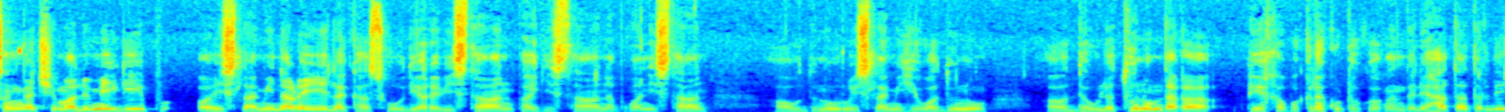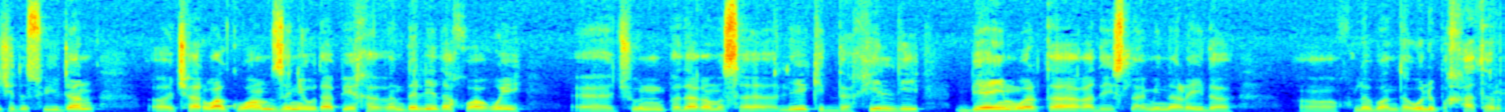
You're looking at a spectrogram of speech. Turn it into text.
څنګه چې معلومیږي اسلامي نړۍ لکه سعودي عربستان، پاکستان، افغانستان او د نورو اسلامي هیوادونو دولتونو هم دغه پیښه په کلکو ټکو غندلې حتی تر دې چې د سویډن چارواکو هم ځنې دا پیښه غندلې ده خو هغوی چون په دغه مسلې کې دخیل دي بیا هم ورته هغه د اسلامي نړۍ د خوله بندولو په خاطر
